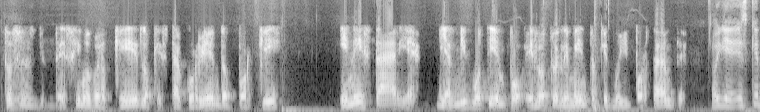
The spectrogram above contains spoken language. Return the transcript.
Entonces decimos, bueno, ¿qué es lo que está ocurriendo? ¿Por qué en esta área? Y al mismo tiempo el otro elemento que es muy importante. Oye, es que,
